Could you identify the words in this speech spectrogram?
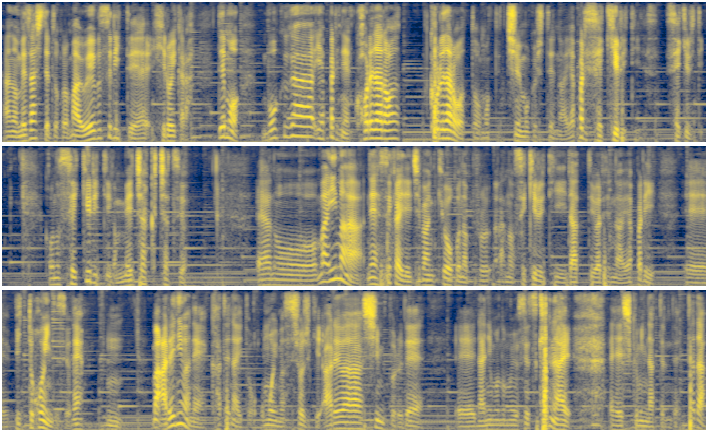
あの目指してるところ、まあ、Web3 って広いから。でも、僕がやっぱりね、これだろう、これだろうと思って注目してるのは、やっぱりセキュリティです。セキュリティ。このセキュリティがめちゃくちゃ強い。あのまあ、今、ね、世界で一番強固なプロあのセキュリティだって言われてるのは、やっぱり、えー、ビットコインですよね。うんまあ、あれにはね、勝てないと思います、正直。あれはシンプルで、えー、何者も寄せ付けない、え、仕組みになってるんで。ただ、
